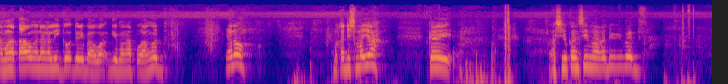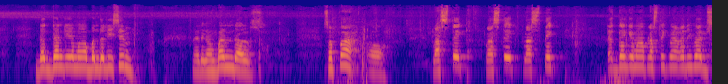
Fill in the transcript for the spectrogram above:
Ang mga tao nga nangaligo diri ba, wa gi mga puangod. Ano? Makadismaya. Kay as you can see mga ka-DB vibes. Daggan kay mga vandalism. Na dagang vandals. Sa pa, oh. Plastic, plastic, plastic. Daggan kay mga plastic mga ka-DB vibes.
